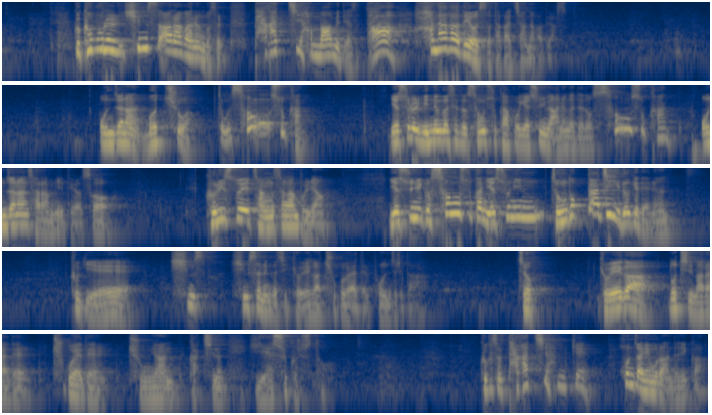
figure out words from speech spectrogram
그 그분을 힘써 알아가는 것을 다 같이 한 마음이 되어서 다 하나가 되어서 다 같이 하나가 되었어. 온전한 멋추어 정말 성숙한 예수를 믿는 것에도 성숙하고 예수님을 아는 것에도 성숙한 온전한 사람이 되어서 그리스도의 장성한 분량, 예수님 그 성숙한 예수님 정도까지 이르게 되는 거기에 힘, 힘쓰는 것이 교회가 추구해야 될 본질이다. 즉, 교회가 놓치지 말아야 될, 추구해야 될 중요한 가치는 예수 그리스도. 그것을 다 같이 함께 혼자 힘으로 안 되니까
